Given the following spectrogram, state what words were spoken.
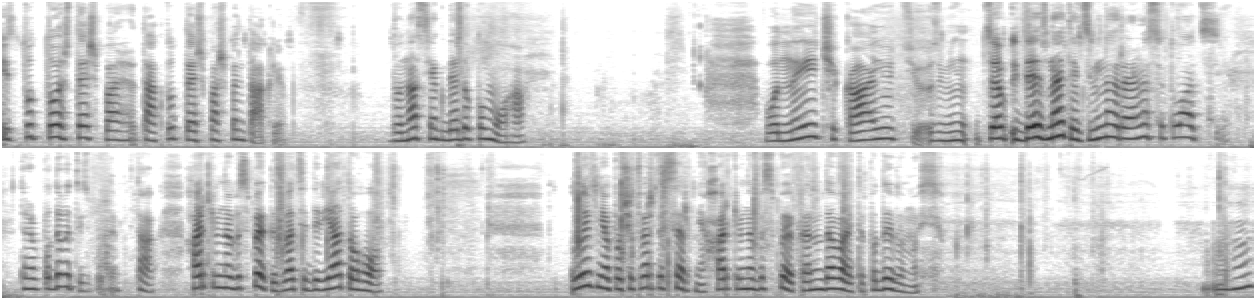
І тут теж, теж так, тут теж паш Пентаклів. До нас як де допомога. Вони чекають змін. Це йде, знаєте, як зміна реальної ситуації. Треба подивитись буде. Так, Харків небезпеки з 29 липня по 4 серпня. Харків небезпека. Ну давайте подивимось. Угу.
